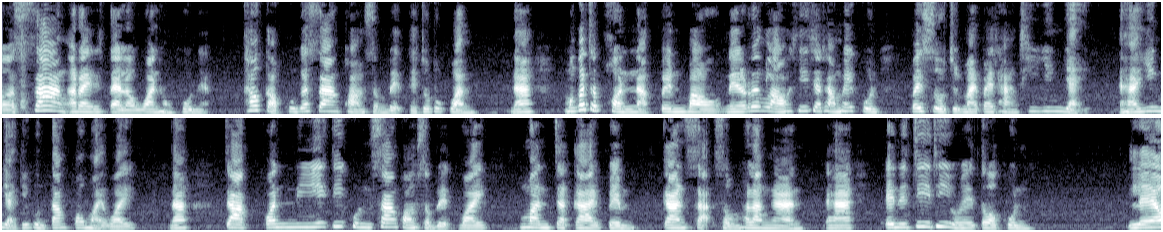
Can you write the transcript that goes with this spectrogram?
อสร้างอะไรแต่ละวันของคุณเนี่ยเท่ากับคุณก็สร้างความสำเร็จในทุกๆวันนะ มันก็จะผ่อนหนักเป็นเบาในเรื่องราวที่จะทำให้คุณไปสู่จุดหมายปลายทางที่ยิ่งใหญ่นะคะยิ่งใหญ่ที่คุณตั้งเป้าหมายไว้นะจากวันนี้ที่คุณสร้างความสำเร็จไว้ มันจะกลายเป็นการสะสมพลังงานนะคะ energy ที่อยู่ในตัวคุณ แล้ว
